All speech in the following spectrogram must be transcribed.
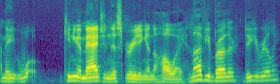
I mean, can you imagine this greeting in the hallway? Love you, brother. Do you really?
